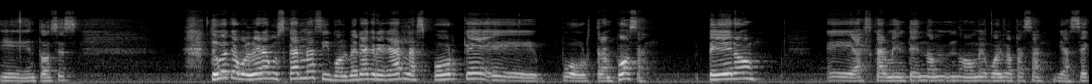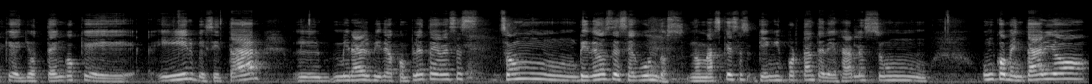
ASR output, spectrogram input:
Y entonces, tuve que volver a buscarlas y volver a agregarlas porque, eh, por tramposa. Pero eh, escarmente no, no, me vuelve a pasar. Ya sé que yo tengo que ir, visitar, mirar el video completo y a veces son videos de segundos. Nomás que es bien importante dejarles un, un comentario,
